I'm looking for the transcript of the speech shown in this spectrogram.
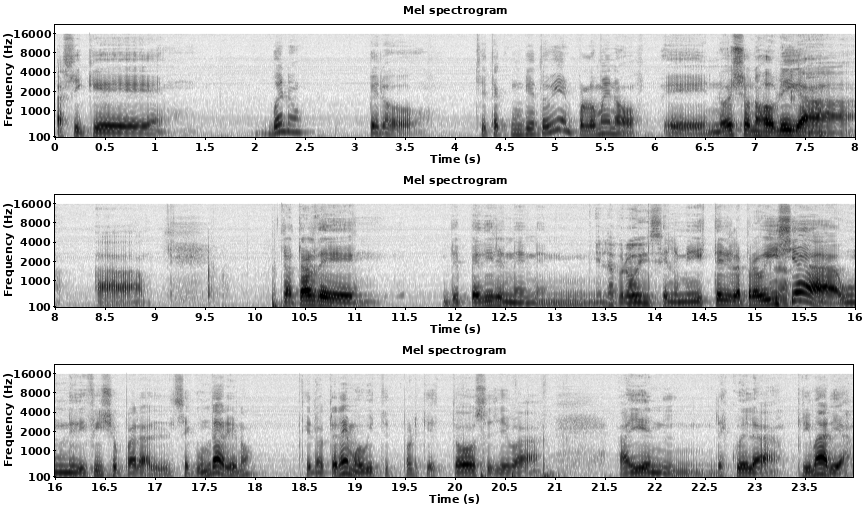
así que, bueno, pero se está cumpliendo bien, por lo menos eh, no eso nos obliga a tratar de de pedir en, en, la provincia. En el Ministerio de la Provincia un edificio para el secundario, ¿no? Que no tenemos, ¿viste? Porque todo se lleva ahí en la escuela primaria.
